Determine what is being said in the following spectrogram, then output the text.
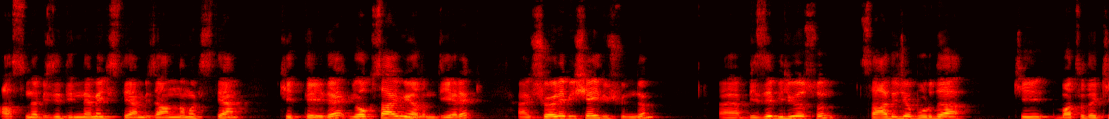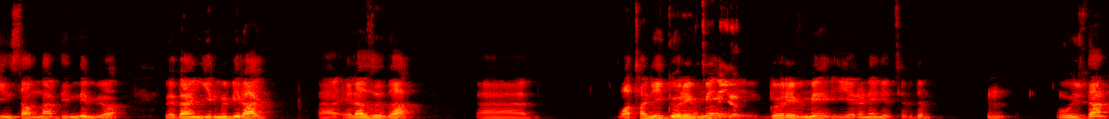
aslında bizi dinlemek isteyen, bizi anlamak isteyen kitleyi de yok saymayalım diyerek yani şöyle bir şey düşündüm. E, bizi biliyorsun sadece buradaki batıdaki insanlar dinlemiyor ve ben 21 ay e, Elazığ'da e, vatani görevimi Vatani e, görevimi yerine getirdim. o yüzden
